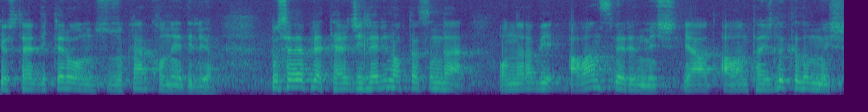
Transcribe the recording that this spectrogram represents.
gösterdikleri olumsuzluklar konu ediliyor. Bu sebeple tercihleri noktasında onlara bir avans verilmiş ya avantajlı kılınmış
